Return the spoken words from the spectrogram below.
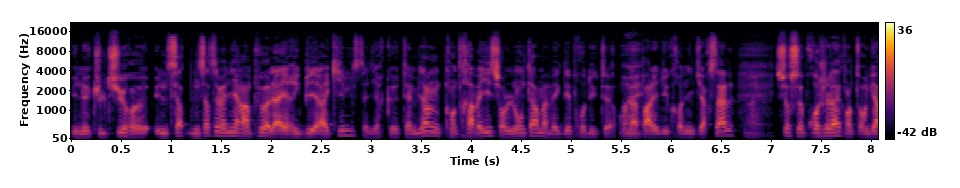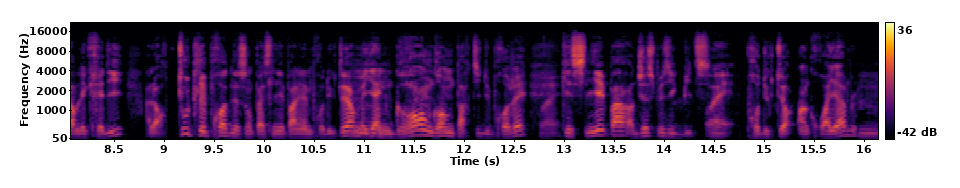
une culture, euh, une cer- d'une certaine manière, un peu à la Eric B. et Rakim, c'est-à-dire que tu aimes bien quand travailler sur le long terme avec des producteurs. On a parlé du chroniqueur sale. Ouais. Sur ce projet-là, quand on regarde les crédits, alors toutes les prods ne sont pas signées par les mêmes producteurs, mais il y a Mm. une grande, grande partie du projet Ouais. qui est signée par Just Music Beats. Producteur incroyable, Hmm.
